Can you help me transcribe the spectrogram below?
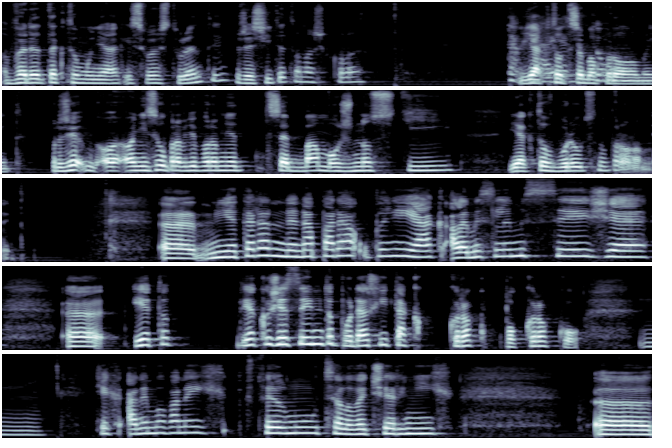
Vedete k tomu nějak i svoje studenty? Řešíte to na škole? Tak jak to třeba tomu... prolomit? Protože oni jsou pravděpodobně třeba možností, jak to v budoucnu prolomit. Eh, mně teda nenapadá úplně jak, ale myslím si, že eh, je to, jako že se jim to podaří tak krok po kroku. Mm, těch animovaných filmů celovečerních eh,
